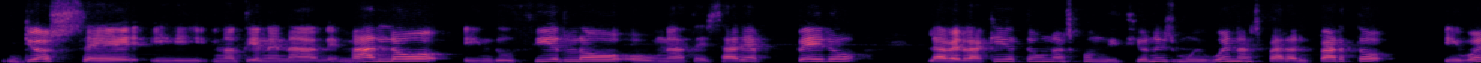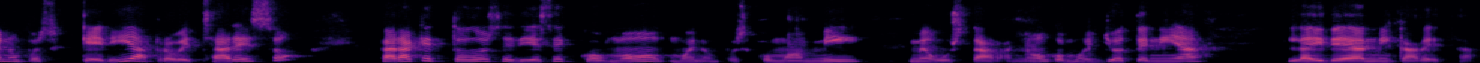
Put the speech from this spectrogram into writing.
Yo sé y no tiene nada de malo inducirlo o una cesárea, pero la verdad que yo tengo unas condiciones muy buenas para el parto y bueno, pues quería aprovechar eso para que todo se diese como, bueno, pues como a mí me gustaba, ¿no? Como yo tenía la idea en mi cabeza.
